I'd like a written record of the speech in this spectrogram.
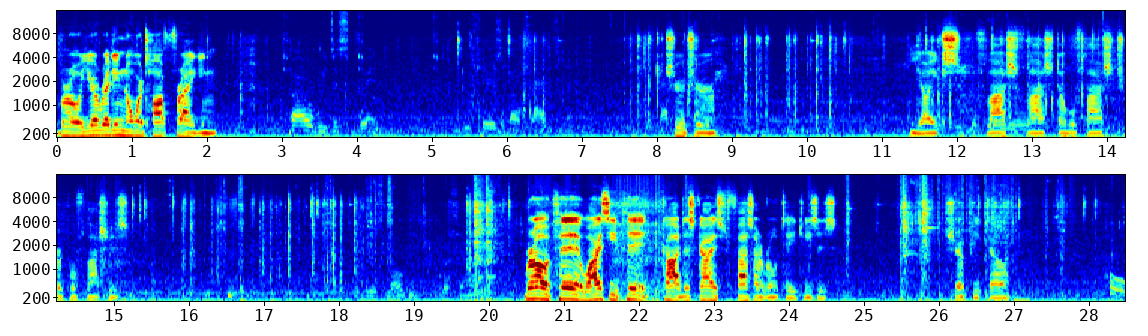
Bro, you already know we're top fragging. We just win. True, true. Yikes. Flash, flash, double flash, triple flashes. Bro, pit. Why is he pit? God, this guy's fast at rotate. Jesus. Should have peeked out. Oh,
